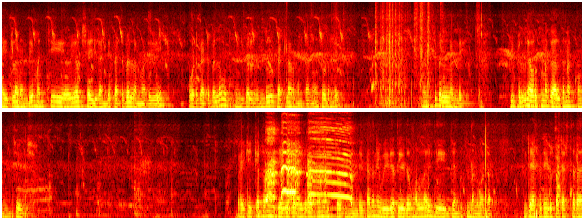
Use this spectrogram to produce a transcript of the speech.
హైట్లోనండి. మంచి ఇరవై ఒక సైజులు అండి పెట్ట పిల్లలు అనమాట ఇవి. ఒకటి పెట్ట పిల్ల ఒకటి పుంజు పిల్ల. రెండు పెట్టాలనుకుంటాను. చూడండి. మంచి పిల్లలండి ఈ పిల్లలు ఎవరికన్నా కాలితే నాకు కామెంట్ చేయొచ్చు. పైకి ఎక్కేద్దాం ఎగిరేద్దామని చూస్తుందండి కదా నేను వీడియో తీయడం వల్ల ఇది జంకుతుంది అనమాట అంటే ఎక్కడ పట్టేస్తాడా పట్టేస్తారా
